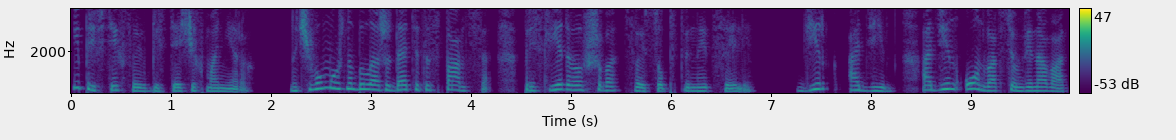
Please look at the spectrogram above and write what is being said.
и при всех своих блестящих манерах. Но чего можно было ожидать от испанца, преследовавшего свои собственные цели? Дирк один. Один он во всем виноват.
